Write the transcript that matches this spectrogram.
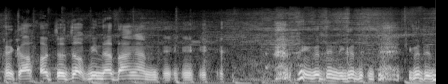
Kalau cocok pindah tangan. ikutin, ikutin, ikutin.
